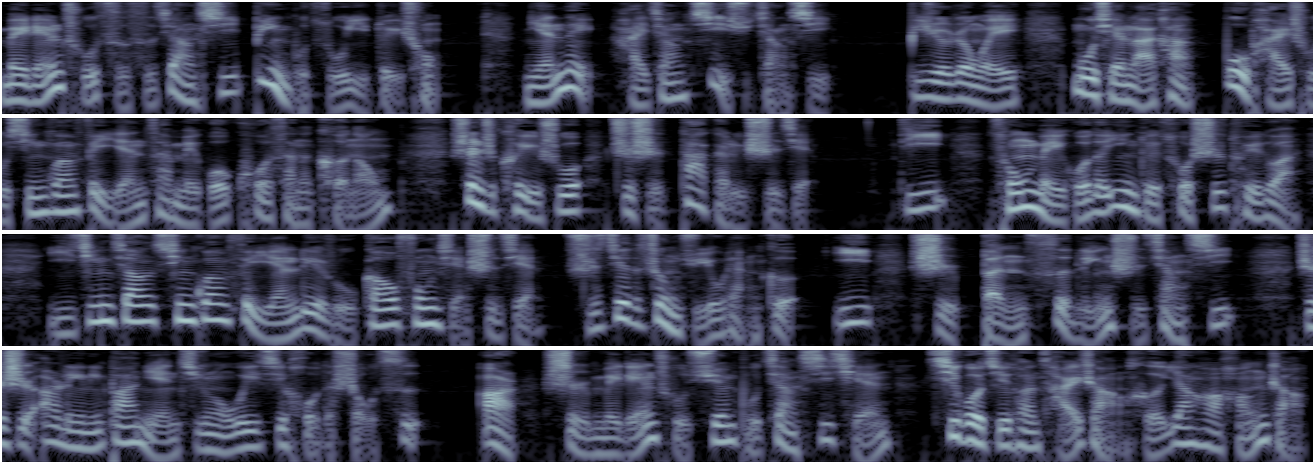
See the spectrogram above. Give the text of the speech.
美联储此次降息并不足以对冲，年内还将继续降息。笔者认为，目前来看，不排除新冠肺炎在美国扩散的可能，甚至可以说这是大概率事件。第一，从美国的应对措施推断，已经将新冠肺炎列入高风险事件。直接的证据有两个：一是本次临时降息，这是2008年金融危机后的首次；二是美联储宣布降息前，七国集团财长和央行行长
